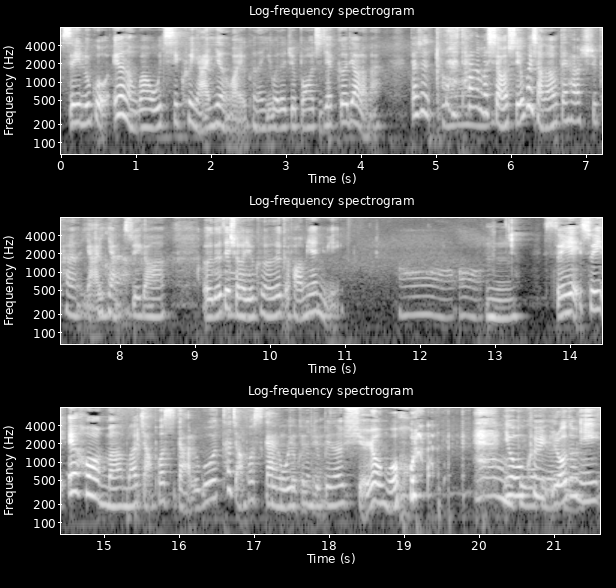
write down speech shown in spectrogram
所以如果一个辰光我去看牙医的辰光，有可能伊会得就帮我直接割掉了嘛。但是那他那么小，谁会想到带他去看牙医啊？所以讲后头才晓得有可能是搿方面的原因。哦哦，嗯，所以所以还好没没强迫自家，如果太强迫自家，对对我有可能就变成血肉模糊了。因为我看老多人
